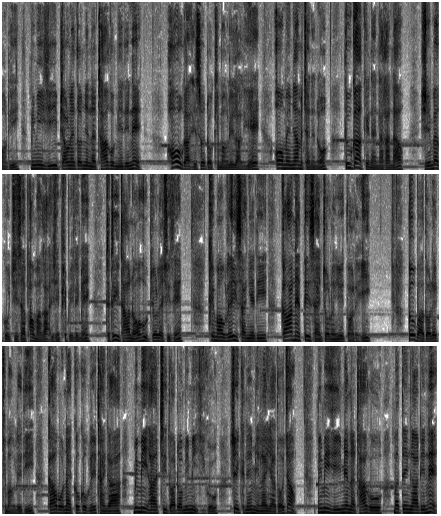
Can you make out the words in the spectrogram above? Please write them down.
မောင်သည်မိမိရည်ပြောင်းလဲသောမျက်နှာထားကိုမြင်တဲ့နှင့် ဟောကအစ္စဝတ်တော်ခင်မောင်လေးလာလေရဲ့အော်မဲများမချန်နဲ့နော်သူကကင်နိုင်တာကနောက်ရင်ဘက်ကိုကြည်စံဖောက်မှကအရင်ဖြစ်ပေလိမ့်မယ်တတိထားနော်ဟုပြောလက်ရှိစဉ်ခင်မောင်လေးဆိုင်ငယ်ဒီကားနဲ့တိတ်ဆိုင်ကြော်လွန်၍သွားလေ၏တို့ပါတော့လဲခင်မောင်လေးသည်ကားပေါ်၌ကုတ်ကုတ်လေးထိုင်ကမိမိအားကြည့်သွားတော့မိမိကြီးကိုရိတ်ခနဲမြင်လိုက်ရသောကြောင့်မိမိကြီးမျက်နှာထားကိုမတင်ကားဒီနှင့်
